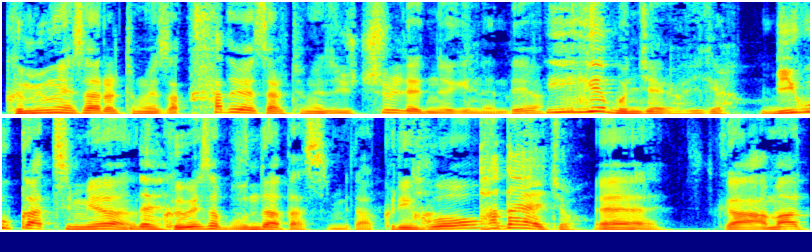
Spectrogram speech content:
금융회사를 통해서 카드회사를 통해서 유출된 적이 있는데요. 이게 문제예요, 이게. 미국 같으면 네. 그 회사 문 닫았습니다. 그리고 다, 닫아야죠. 예. 네, 그러니까 아마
